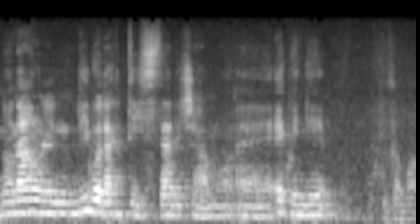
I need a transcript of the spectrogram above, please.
non ha un libro d'artista, diciamo, eh, e quindi... Si sa mai.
